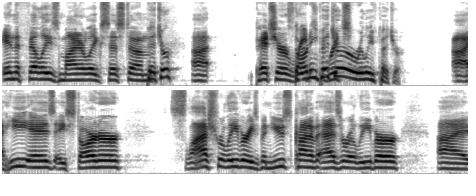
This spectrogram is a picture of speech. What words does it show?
in the Phillies minor league system. Pitcher? uh, pitcher, Starting pitcher or relief pitcher? uh, he is a starter slash reliever. He's been used kind of as a reliever uh,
